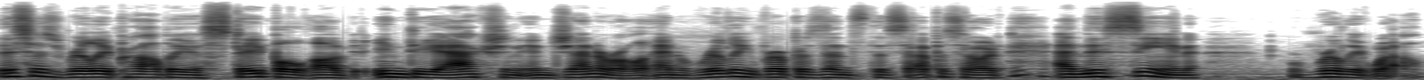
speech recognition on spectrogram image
This is really probably a staple of Indy action in general and really represents this episode and this scene really well.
